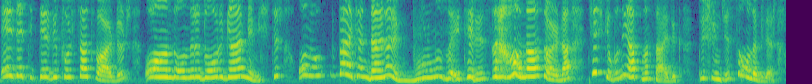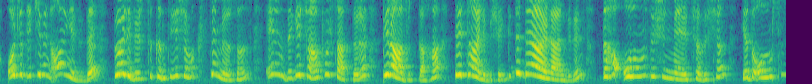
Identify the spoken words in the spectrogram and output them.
elde ettikleri bir fırsat vardır. O anda onlara doğru gelmemiştir. Onu belki hani derler ya burnumuzla iteriz. Ondan sonra da keşke bunu yapmasaydık düşüncesi olabilir. Ocak 2017'de böyle bir sıkıntı yaşamak istemiyorsanız elinizde geçen fırsatları birazcık daha detaylı bir şekilde değerlendirin. Daha olumlu düşünmeye çalışın ya da olumsuz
